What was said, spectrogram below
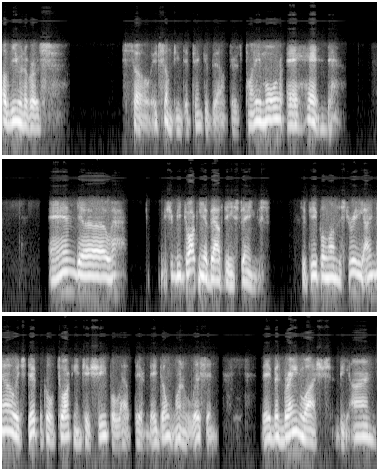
of the universe. So it's something to think about. There's plenty more ahead. And uh, we should be talking about these things to people on the street. I know it's difficult talking to sheeple out there. They don't want to listen. They've been brainwashed beyond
